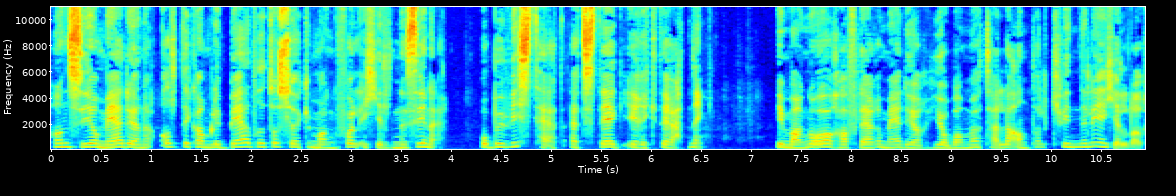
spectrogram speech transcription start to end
Han sier mediene alltid kan bli bedre til å søke mangfold i kildene sine, og bevissthet er et steg i riktig retning. I mange år har flere medier jobba med å telle antall kvinnelige kilder.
